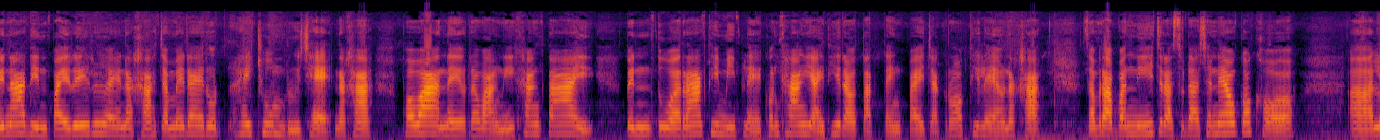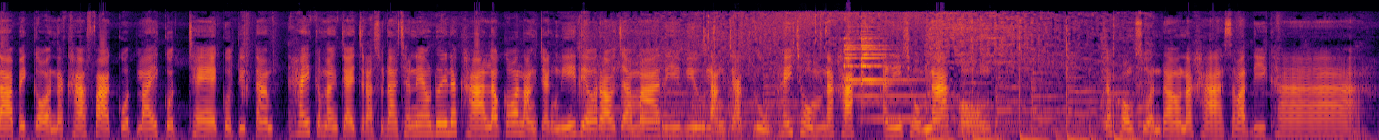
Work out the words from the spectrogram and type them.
ยหน้าดินไปเรื่อยๆนะคะ จะไม่ได้รดให้ชุ่มหรือแฉะนะคะ เพราะว่าในระหว่างนี้ข้างใต้ เป็นตัวรากที่มีแผลค่อนข้างใหญ่ที่เราตัดแต่งไปจากรอบที่แล้วนะคะสำหรับวันนี้จรัสสุดาชาแนลก็ขอ ลาไปก่อนนะคะ ฝากกดไลค์กดแชร์ กดติดตามให้กำลังใจจรัสสุดาชาแนลด้วยนะคะ แล้วก็หลังจากนี้เดี๋ยวเราจะมารีวิวหลังจากปลูกให้ชมนะคะ อันนี้ชมหน้าของเจ้าของสวนเรานะคะ สวัสดีค่ะ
